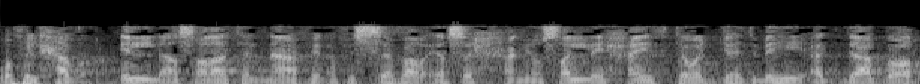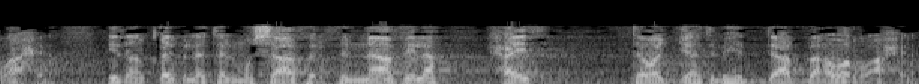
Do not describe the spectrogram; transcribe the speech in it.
وفي الحضر. إلا صلاة النافلة في السفر يصح أن يصلي حيث توجهت به الدابة والراحلة. إذا قبلة المسافر في النافلة حيث توجهت به الدابة أو الراحلة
